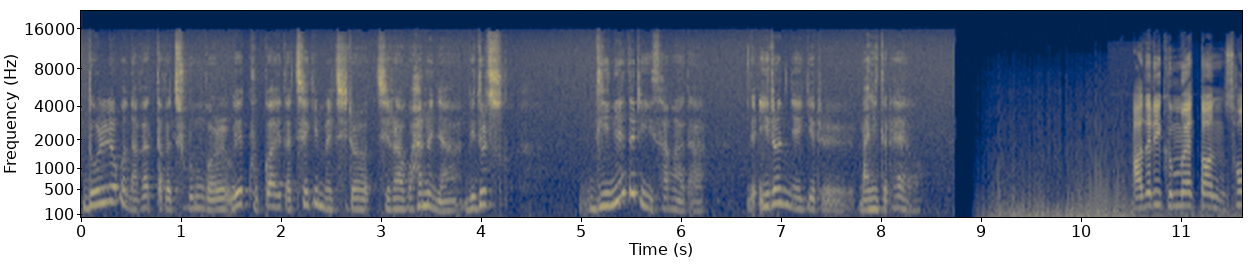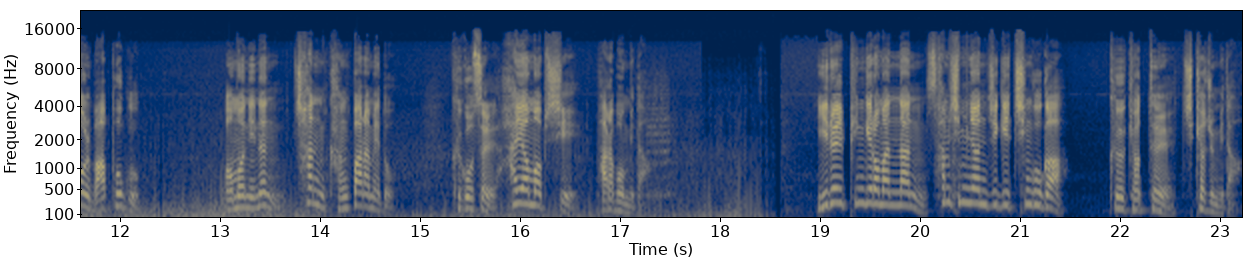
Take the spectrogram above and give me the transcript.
놀려고 나갔다가 죽은 걸 왜 국가에다 책임을 지러, 지라고 하느냐? 믿을 수 니네들이 이상하다. 이런 얘기를 많이들 해요. 아들이 근무했던 서울 마포구. 어머니는 찬 강바람에도 그곳을 하염없이 바라봅니다. 이를 핑계로 만난 30년 지기 친구가 그 곁을 지켜줍니다.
